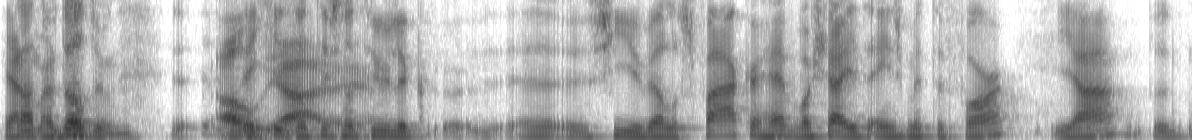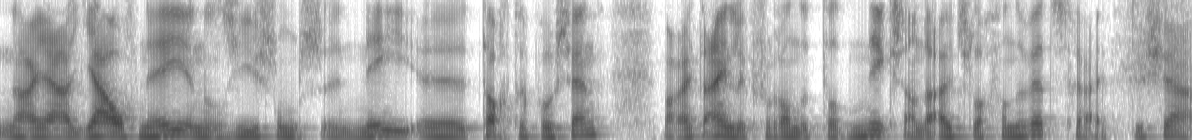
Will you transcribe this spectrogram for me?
Laten maar we dat, doen. Oh, Weet je, ja, dat is ja. natuurlijk, eh, eh, zie je wel eens vaker. Hè? Was jij het eens met de VAR? Ja, Eh, nou ja, ja of nee. En dan zie je soms nee, eh 80%. Maar uiteindelijk verandert dat niks aan de uitslag van de wedstrijd. Dus ja,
